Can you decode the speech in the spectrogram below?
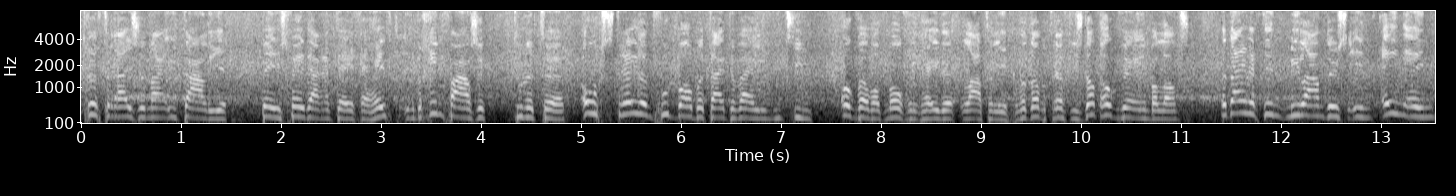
terug te reizen naar Italië. PSV daarentegen heeft in de beginfase, toen het uh, oogstrelend voetbal bij tijd wijle liet zien, ook wel wat mogelijkheden laten liggen. Wat dat betreft is dat ook weer in balans. Het eindigt in Milaan dus in 1-1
